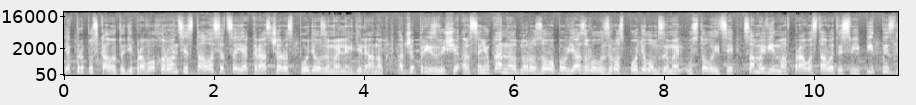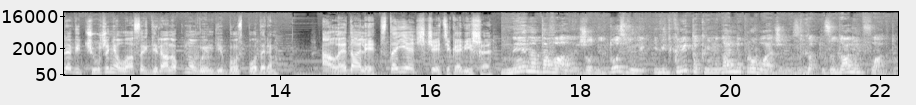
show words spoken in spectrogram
Як припускали тоді правоохоронці, сталося це якраз через поділ земельних ділянок. Адже прізвище Арсенюка неодноразово пов'язували з розподілом земель у столиці. Саме він мав право ставити свій підпис для відчуження ласих ділянок новим віп-господарям. Але далі стає ще цікавіше. Не надавали жодних дозволів і відкрито кримінальне провадження за, за даним фактом,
